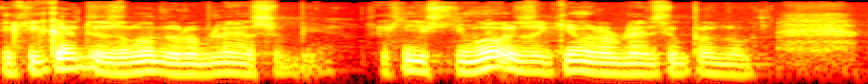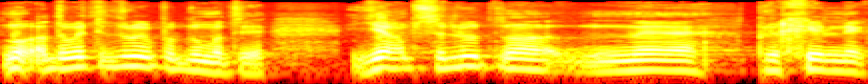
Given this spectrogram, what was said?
які кожен завод виробляє собі. технічні умови, за якими виробляється продукт. Ну, а давайте друге подумати. Я абсолютно не прихильник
